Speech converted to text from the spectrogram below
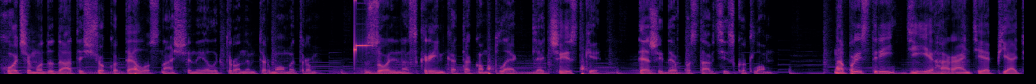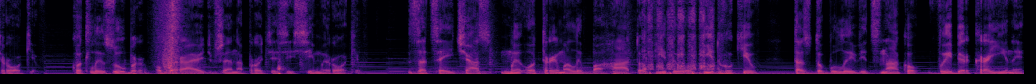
Хочемо додати, що котел оснащений електронним термометром. Зольна скринька та комплект для чистки теж йде в поставці з котлом. На пристрій діє гарантія 5 років. Котли Зубр обирають вже на протязі 7 років. За цей час ми отримали багато відеовідгуків та здобули відзнаку Вибір країни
